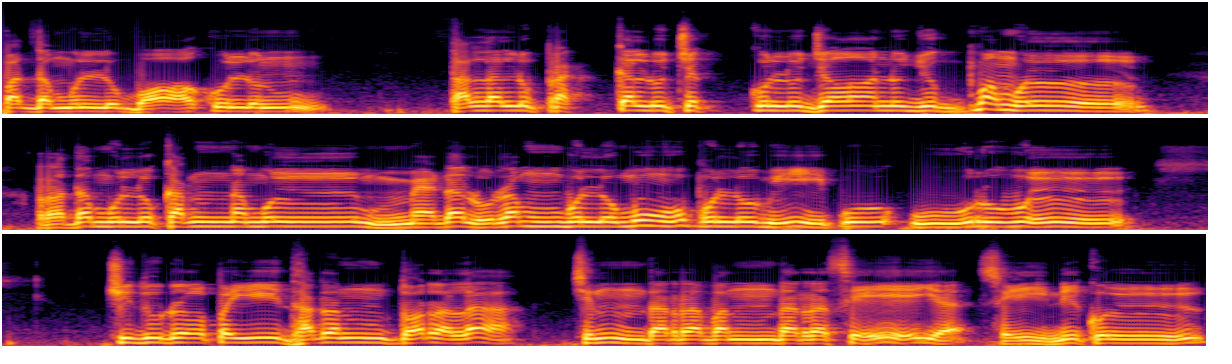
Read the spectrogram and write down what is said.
పద్దముళ్ళు బాకులు తలలు ప్రక్కలు చెక్కులు జాను యుగ్మముల్ రథములు కర్ణముల్ మెడలు రంబులు మూపులు వీపు ఊరువుల్ చిదురపై ధరన్ త్వరల చిందర వందర సేయ సైనికుల్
